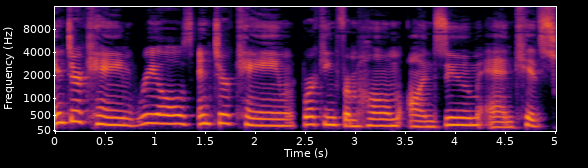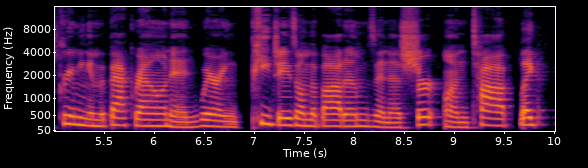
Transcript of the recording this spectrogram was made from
Enter came reels, enter came working from home on Zoom and kids screaming in the background and wearing PJs on the bottoms and a shirt on top. Like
